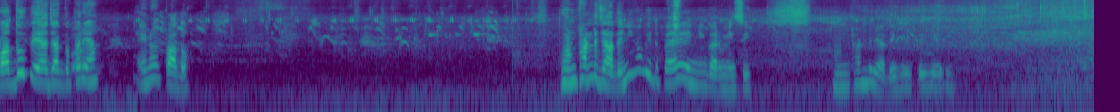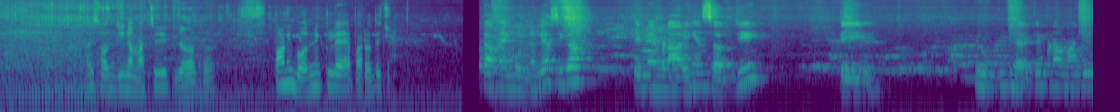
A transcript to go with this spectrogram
ਵਾਧੂ ਪਿਆ ਜੱਗ ਭਰਿਆ। ਇਹਨੂੰ ਵੀ ਪਾ ਦਿਓ। ਹੁਣ ਠੰਡ ਜ਼ਿਆਦਾ ਨਹੀਂ ਹੋਗੀ ਦੁਪਹਿਰੇ ਇੰਨੀ ਗਰਮੀ ਸੀ। ਹੁਣ ਠੰਡ ਜ਼ਿਆਦਾ ਹੋਈ ਪਈ ਹੈ ਆਈ ਸਬਜ਼ੀ ਨਾ ਮੱਚ ਜੇ। ਜਾ ਫਿਰ। ਪਾਣੀ ਬਹੁਤ ਨਿਕਲਿਆ ਪਰ ਉਹਦੇ ਚ। ਆਟਾ ਮੈਂ ਗੁੰਨ ਲਿਆ ਸੀਗਾ ਤੇ ਮੈਂ ਬਣਾ ਰਹੀ ਹਾਂ ਸਬਜ਼ੀ ਤੇ ਰੋਟੀ ਠਹਿਰ ਕੇ ਬਣਾਵਾਂਗੇ।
